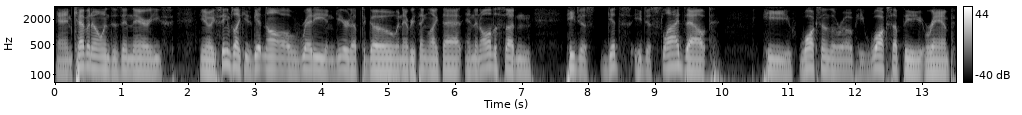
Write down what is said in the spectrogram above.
and Kevin Owens is in there. He's you know he seems like he's getting all ready and geared up to go and everything like that. And then all of a sudden, he just gets he just slides out. He walks into the rope. He walks up the ramp,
